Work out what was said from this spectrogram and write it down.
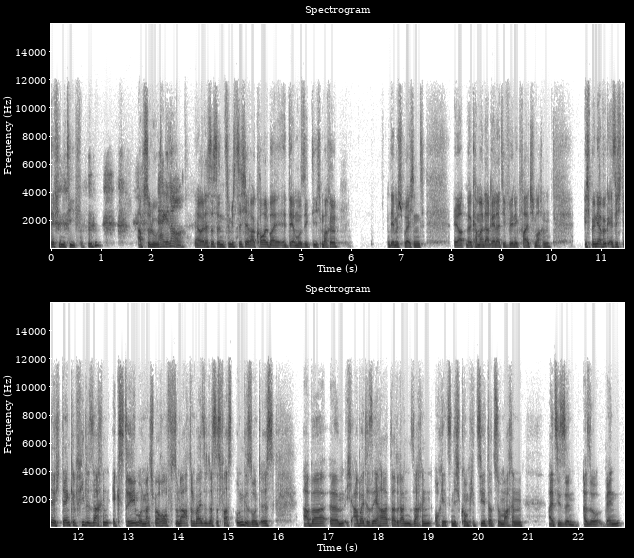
definitiv. Absolut. Ja, genau. Ja, aber das ist ein ziemlich sicherer Call bei der Musik, die ich mache. Dementsprechend ja, kann man da relativ wenig falsch machen. Ich bin ja wirklich, also ich, ich denke viele Sachen extrem und manchmal auch auf so eine Art und Weise, dass es fast ungesund ist. Aber ähm, ich arbeite sehr hart daran, Sachen auch jetzt nicht komplizierter zu machen, als sie sind. Also wenn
